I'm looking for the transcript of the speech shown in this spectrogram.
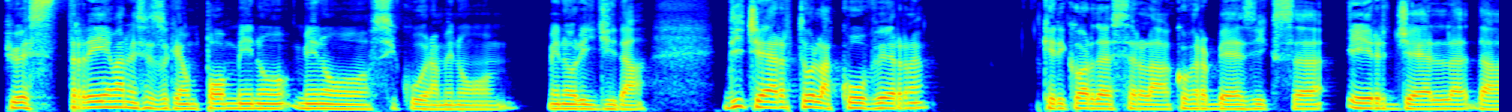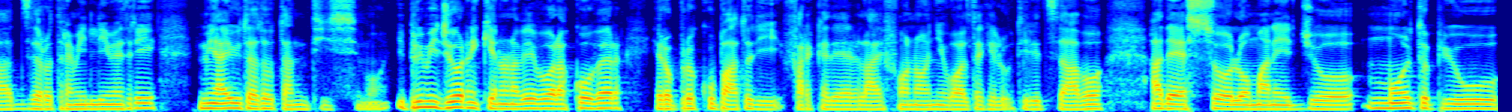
più estrema, nel senso che è un po' meno, meno sicura, meno, meno rigida. Di certo la cover che ricorda essere la Cover Basics Air Gel da 0,3 mm, mi ha aiutato tantissimo. I primi giorni che non avevo la cover ero preoccupato di far cadere l'iPhone ogni volta che lo utilizzavo, adesso lo maneggio molto più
